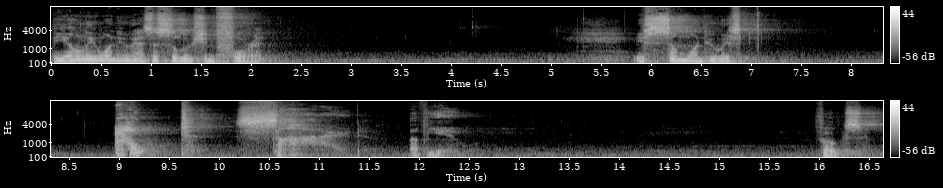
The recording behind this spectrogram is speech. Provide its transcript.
the only one who has a solution for it is someone who is outside of you. Folks,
